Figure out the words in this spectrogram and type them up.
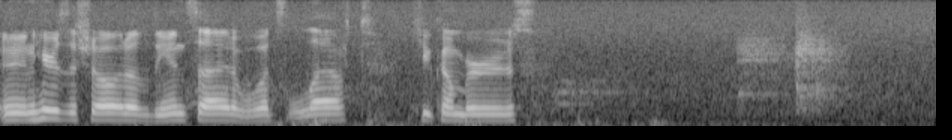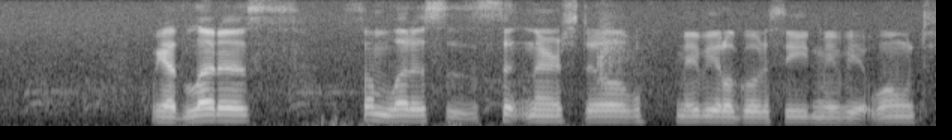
And here's a shot of the inside of what's left. Cucumbers. We had lettuce. Some lettuce is sitting there still. Maybe it'll go to seed, maybe it won't.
